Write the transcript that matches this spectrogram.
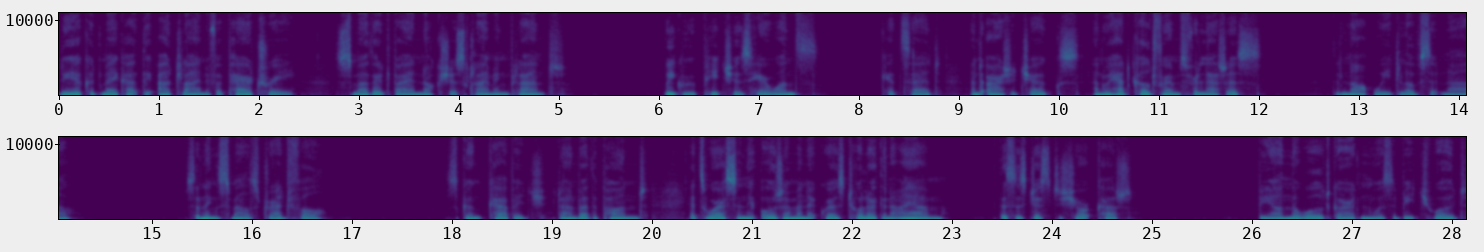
Leah could make out the outline of a pear tree smothered by a noxious climbing plant. We grew peaches here once, Kit said, and artichokes, and we had cold frames for lettuce. The knotweed loves it now. Something smells dreadful. Skunk cabbage, down by the pond. It's worse in the autumn and it grows taller than I am. This is just a shortcut. Beyond the walled garden was a beech wood.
